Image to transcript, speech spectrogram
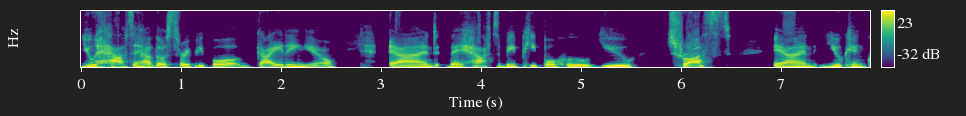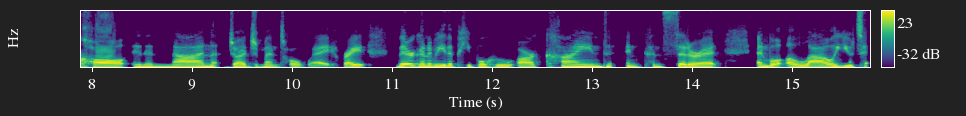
You have to have those three people guiding you, and they have to be people who you trust and you can call in a non judgmental way, right? They're going to be the people who are kind and considerate and will allow you to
